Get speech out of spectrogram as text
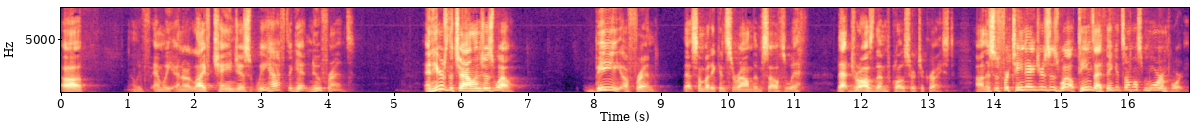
uh, and we and our life changes, we have to get new friends. And here's the challenge as well: be a friend that somebody can surround themselves with that draws them closer to Christ. Uh, this is for teenagers as well. Teens, I think it's almost more important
